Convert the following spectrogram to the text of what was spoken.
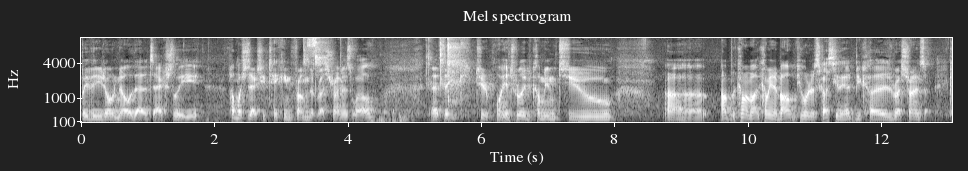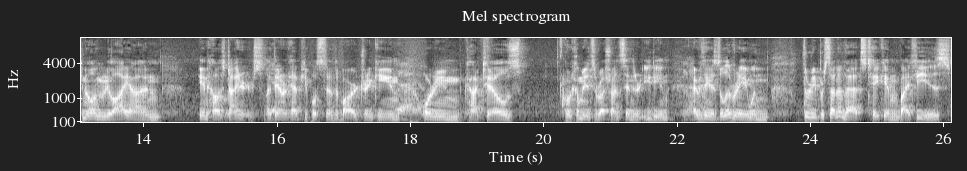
But then you don't know that it's actually how much is actually taking from the restaurant as well. And I think to your point, it's really coming to uh, up, coming about, coming about. People are discussing it because restaurants can no longer rely on in-house diners. Like they don't have people sitting at the bar drinking, Yeah, yeah. ordering cocktails, or coming into the restaurant they're eating. Everything is delivery. When thirty percent of that's taken by fees,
